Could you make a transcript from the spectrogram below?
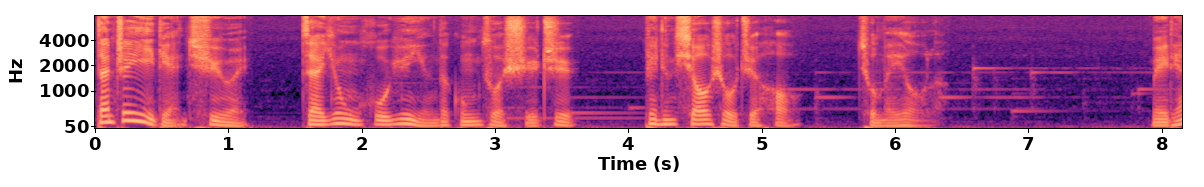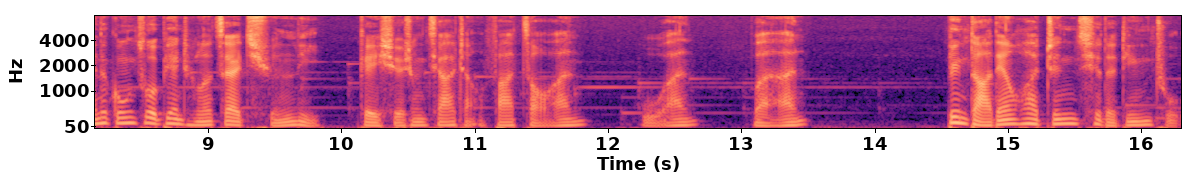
但这一点趣味，在用户运营的工作实质变成销售之后就没有了。每天的工作变成了在群里。给学生家长发早安、午安、晚安，并打电话真切的叮嘱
